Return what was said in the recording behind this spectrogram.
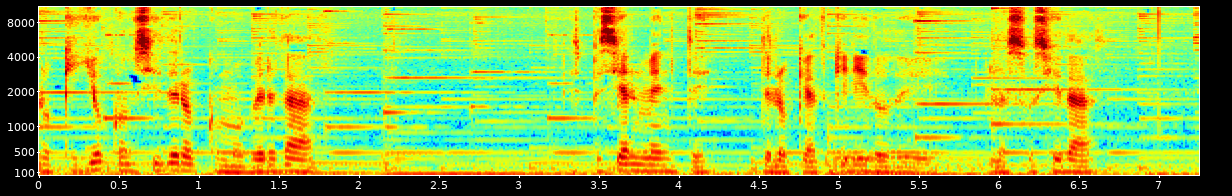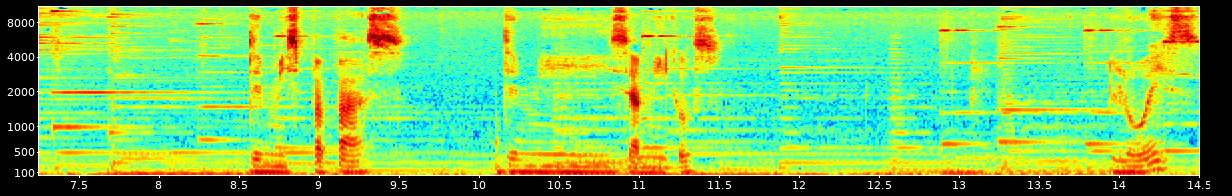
lo que yo considero como verdad, especialmente de lo que he adquirido de la sociedad, de mis papás, de mis amigos, lo es.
